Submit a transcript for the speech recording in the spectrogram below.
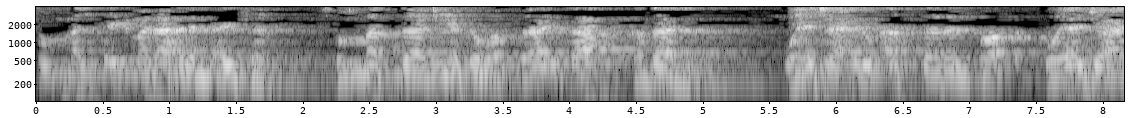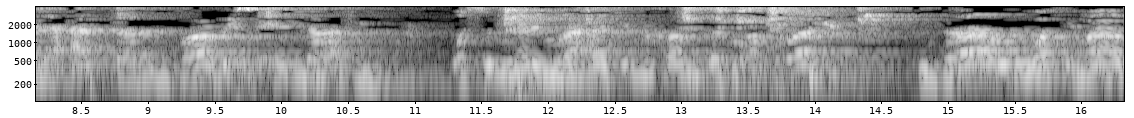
ثم الأيمن على الأيسر ثم الثانية والثالثة كذلك. ويجعل أكثر. ويجعل أكثر الفاضل عند رأسه. وسن لامرأة خمسة أقوال إزار وحمار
